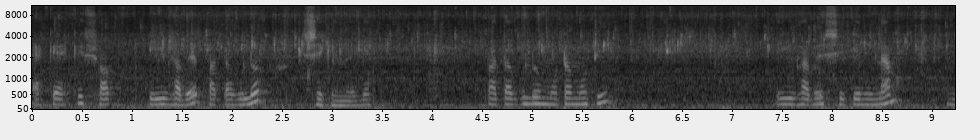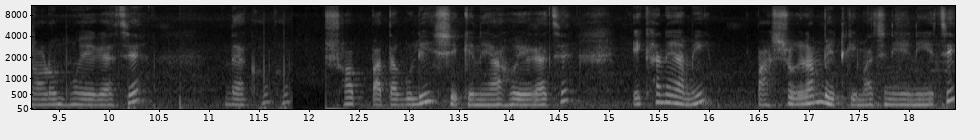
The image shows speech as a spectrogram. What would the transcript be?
একে একে সব এইভাবে পাতাগুলো সেঁকে নেব। পাতাগুলো মোটামুটি এইভাবে সেঁকে নিলাম, নরম হয়ে গেছে। দেখো, সব পাতাগুলি সেঁকে নেওয়া হয়ে গেছে। এখানে আমি পাঁচশো গ্রাম ভেটকি মাছ নিয়ে নিয়েছি।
